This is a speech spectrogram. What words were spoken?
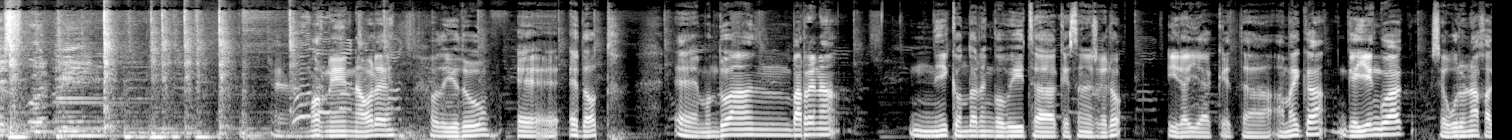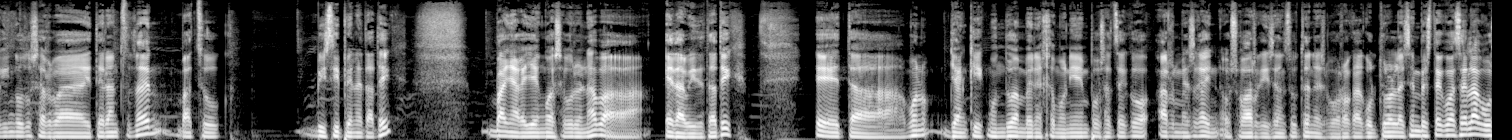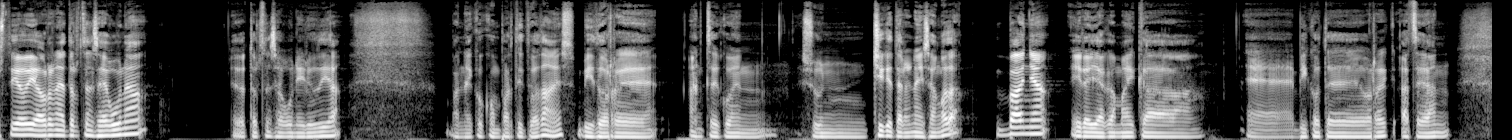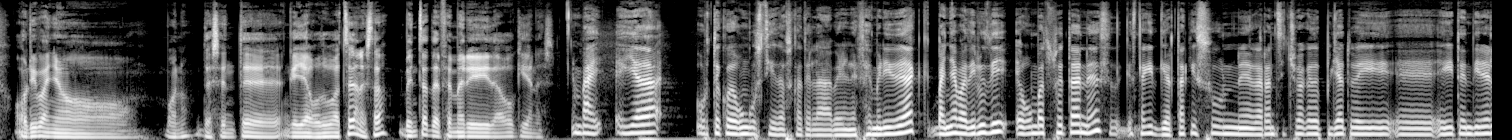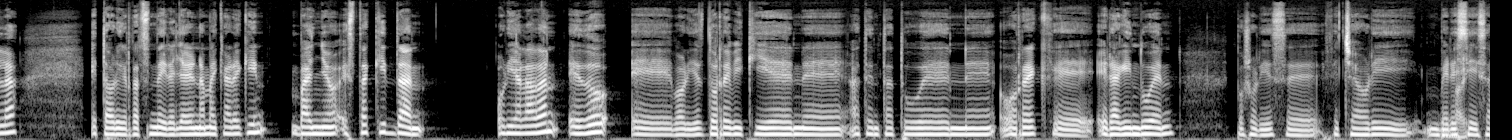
this be. Morning, ahora, how do you do? E, edot. E, munduan barrena, nik ondorengo bihitzak ez gero, iraiak eta amaika, gehiengoak, seguruna jakingo du zerbait erantzuten, batzuk bizipenetatik, baina gehiengoa seguruna ba, edabidetatik. Eta, bueno, jankik munduan bere hegemonia inposatzeko armez gain oso argi izan zuten ez borroka kulturala ezinbestekoa zela, guzti hori aurrena etortzen zaiguna, edo etortzen zaigun irudia, ba nahiko konpartitua da, ez? Bidorre antzekoen zun txiketarena izango da, baina iraiak amaika e, bikote horrek atzean hori baino bueno, desente gehiago du atzean, ez da? Bentsat efemeri dagokienez. Bai, egia da urteko egun guztia dauzkatela beren efemerideak, baina badirudi egun batzuetan, ez, ez dakit gertakizun e, garrantzitsuak edo pilatu egi- e, egiten direla, eta hori gertatzen da irailaren amaikarekin, baino ez dakit dan hori ala dan, edo e, ba hori ez dorrebikien e, atentatuen e, horrek e, eragin duen, pos hori ez, e, fetxa hori berezia Bai.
